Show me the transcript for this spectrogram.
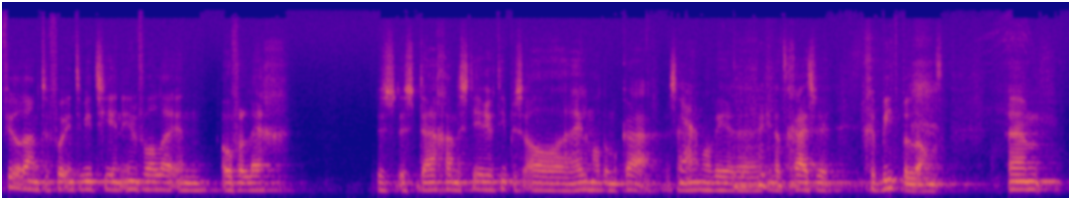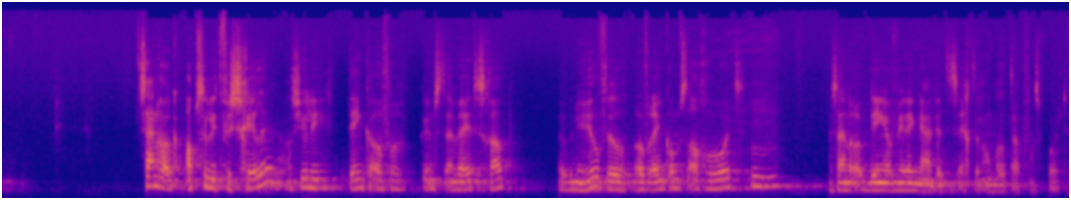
veel ruimte voor intuïtie en invallen en overleg. Dus, dus daar gaan de stereotypes al eh, helemaal door elkaar. We zijn helemaal weer eh, in dat grijze gebied beland. Ehm, zijn er ook absoluut verschillen als jullie denken over kunst en wetenschap? We hebben nu heel veel overeenkomsten al gehoord. mhm. Maar zijn er ook dingen waarvan je denkt, nou, dit is echt een andere tak van sport?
